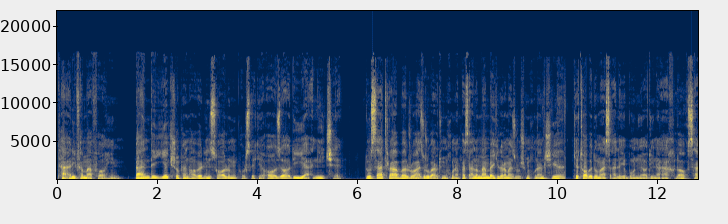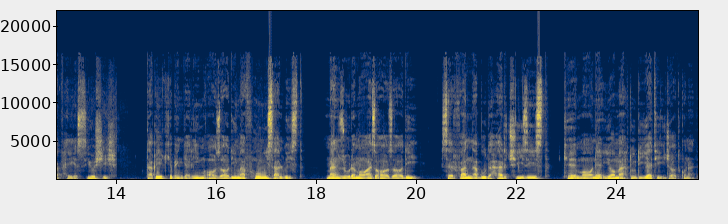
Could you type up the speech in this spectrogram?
تعریف مفاهیم. بند یک شوپنهاور این سوال رو می‌پرسه که آزادی یعنی چه؟ دو سطر اول رو از رو براتون می‌خونم. پس الان منبعی که دارم از روش می‌خونم چیه؟ کتاب دو مسئله بنیادین اخلاق صفحه 36 دقیق که بنگریم آزادی مفهومی سلبی است. منظور ما از آزادی صرفا نبود هر چیزی است. که مانع یا محدودیتی ایجاد کند.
